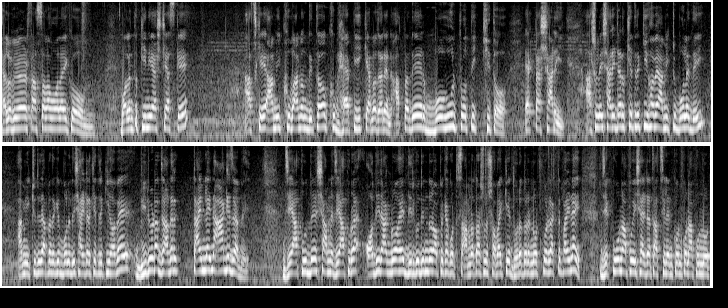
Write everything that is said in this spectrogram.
হ্যালো ভিউয়ার্স আসসালামু আলাইকুম। বলেন তো, কি নিয়ে আসছি আজকে? আজকে আমি খুব আনন্দিত, খুব হ্যাপি কেন জানেন? আপনাদের বহুল প্রতীক্ষিত একটা শাড়ি। আসলে এই শাড়িটার ক্ষেত্রে কি হবে আমি একটু বলে দেই। আমি একটু যদি আপনাদেরকে বলে দিই শাড়িটার ক্ষেত্রে কি হবে। ভিডিওটা যাদের টাইম লাইনে আগে যাবে যে আপুদের সামনে, যে আপুরা অধীর আগ্রহে দীর্ঘদিন ধরে অপেক্ষা করতেছে, আমরা তো আসলে সবাইকে ধরে ধরে নোট করে রাখতে পারি নাই যে কোন আপু এই শাড়িটা চাচ্ছিলেন, কোন কোন আপু নোট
